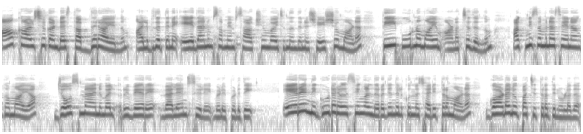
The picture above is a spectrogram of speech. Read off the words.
ആ കാഴ്ച കണ്ട് സ്തബ്ധരായെന്നും അത്ഭുതത്തിന് ഏതാനും സമയം സാക്ഷ്യം വഹിച്ചതിനു ശേഷമാണ് തീ പൂർണമായും അണച്ചതെന്നും അഗ്നിശമന സേനാംഗമായ ജോസ് മാനുവൽ റിവേറെ വലൻസ്യുലെ വെളിപ്പെടുത്തി. ഏറെ നിഗൂഢ രഹസ്യങ്ങൾ നിറഞ്ഞു നിൽക്കുന്ന ചരിത്രമാണ് ഗോഡലൂപ്പ ചിത്രത്തിനുള്ളത്.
